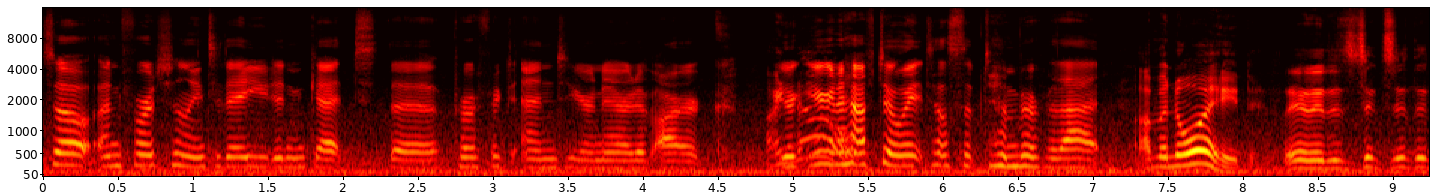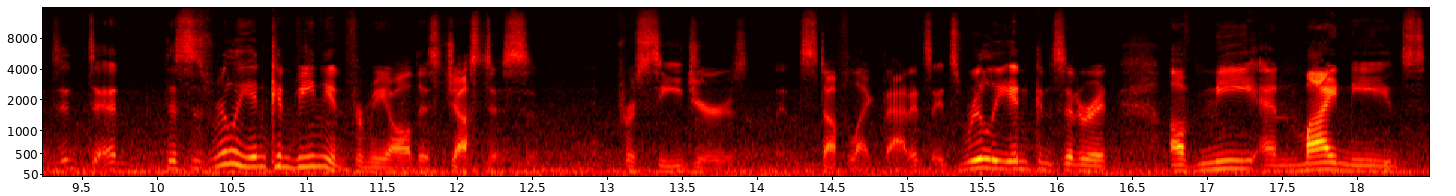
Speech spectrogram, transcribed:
So, unfortunately, today you didn't get the perfect end to your narrative arc. I you're, know. you're going to have to wait till September for that. I'm annoyed. It's, it's, it's, this is really inconvenient for me, all this justice and procedures and stuff like that. It's, it's really inconsiderate of me and my needs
